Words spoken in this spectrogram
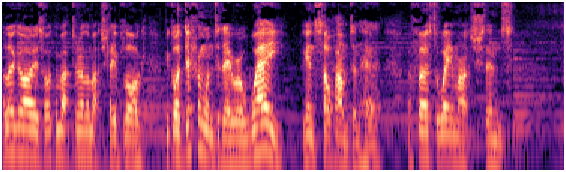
Hello guys, welcome back to another matchday vlog. We've got a different one today. We're away against Southampton here. My first away match since,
